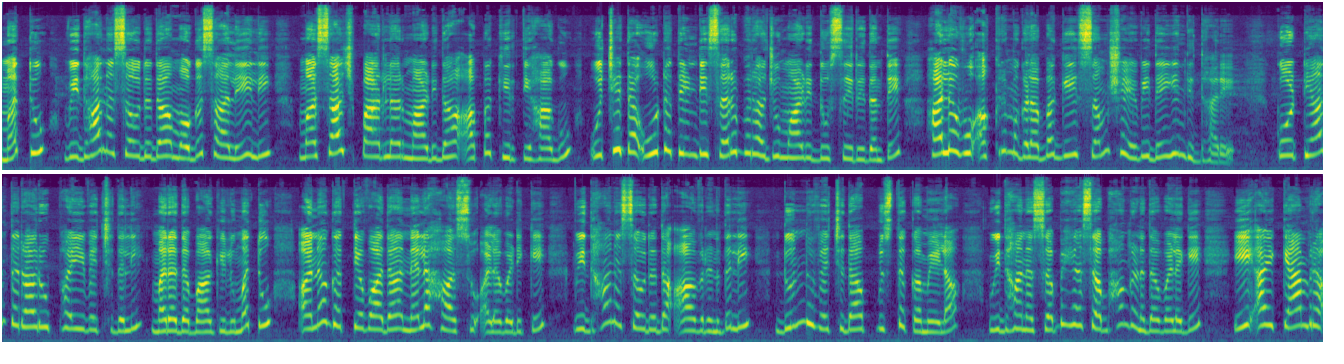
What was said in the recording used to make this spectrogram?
ಮತ್ತು ವಿಧಾನಸೌಧದ ಮೊಗಸಾಲೆಯಲ್ಲಿ ಮಸಾಜ್ ಪಾರ್ಲರ್ ಮಾಡಿದ ಅಪಕೀರ್ತಿ ಹಾಗೂ ಉಚಿತ ಊಟ ತಿಂಡಿ ಸರಬರಾಜು ಮಾಡಿದ್ದು ಸೇರಿದಂತೆ ಹಲವು ಅಕ್ರಮಗಳ ಬಗ್ಗೆ ಸಂಶಯವಿದೆ ಎಂದಿದ್ದಾರೆ. ಕೋಟ್ಯಾಂತರ ರೂಪಾಯಿ ವೆಚ್ಚದಲ್ಲಿ ಮರದ ಬಾಗಿಲು ಮತ್ತು ಅನಗತ್ಯವಾದ ನೆಲಹಾಸು ಅಳವಡಿಕೆ ವಿಧಾನಸೌಧದ ಆವರಣದಲ್ಲಿ ದುಂದು ವೆಚ್ಚದ ಪುಸ್ತಕ ಮೇಳ, ವಿಧಾನಸಭೆಯ ಸಭಾಂಗಣದ ಒಳಗೆ ಎಐ ಕ್ಯಾಮೆರಾ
